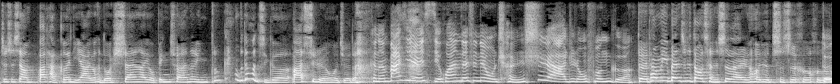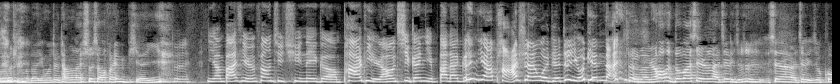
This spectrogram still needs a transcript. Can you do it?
就是像巴塔哥尼亚，有很多山啊，有冰川，那里你都看不到几个巴西人。我觉得可能巴西人喜欢的是那种城市啊这种风格。对他们一般就是到城市来，然后就吃吃喝喝什么的，因为对他们来说消费很便宜。对你让巴西人放弃去那个 party，然后去跟你巴达哥尼亚爬山，我觉得这有点难。对了，然后很多巴西人来这里，就是现在来这里就购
